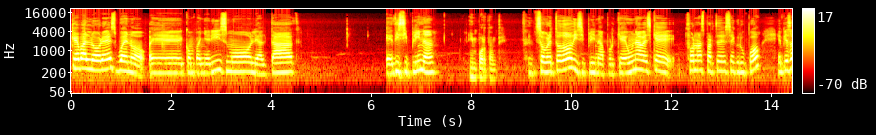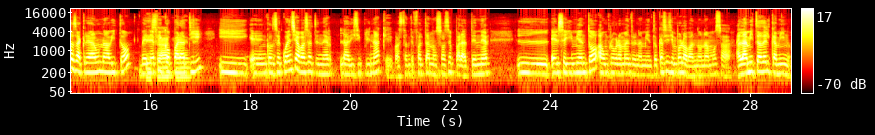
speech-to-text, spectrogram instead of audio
¿Qué valores? Bueno, eh, compañerismo, lealtad, eh, disciplina, Importante. sobre todo disciplina, porque una vez que formas parte de ese grupo, empiezas a crear un hábito benéfico para ti y en consecuencia vas a tener la disciplina que bastante falta nos hace para tener el seguimiento a un programa de entrenamiento. Casi siempre lo abandonamos a, a la mitad del camino.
